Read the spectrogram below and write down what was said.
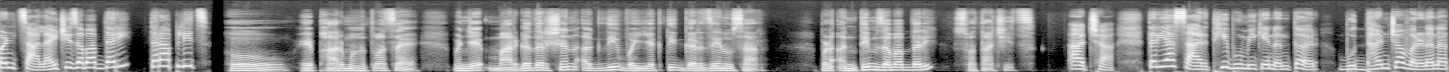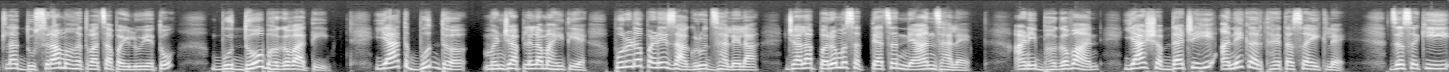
पण चालायची जबाबदारी तर आपलीच. हो हे फार महत्वाचं आहे. म्हणजे मार्गदर्शन अगदी वैयक्तिक गरजेनुसार पण अंतिम जबाबदारी स्वतःचीच. अच्छा तर या सारथी भूमिकेनंतर बुद्धांच्या वर्णनातला दुसरा महत्त्वाचा पैलू येतो बुद्धो भगवाती. यात बुद्ध म्हणजे आपल्याला माहितीये पूर्णपणे जागृत झालेला ज्याला परमसत्याचं ज्ञान झालंय. आणि भगवान या शब्दाचेही अनेक अर्थ आहेत असं ऐकलंय. जसं की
